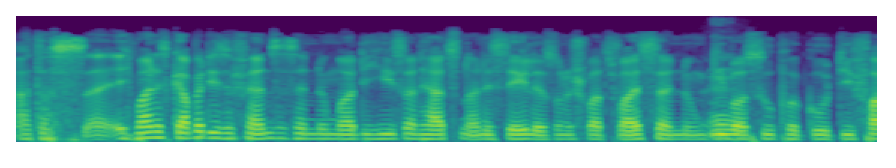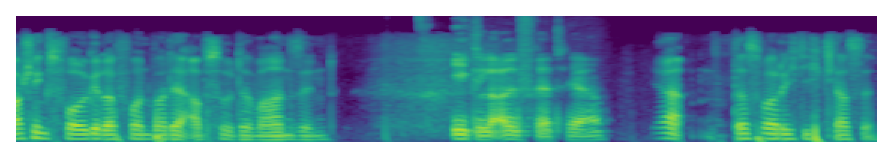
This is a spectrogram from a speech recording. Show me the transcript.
Ah, das, äh, ich meine, es gab ja diese Fernsehsendung mal, die hieß Ein Herz und eine Seele, so eine Schwarz-Weiß-Sendung, die mhm. war super gut. Die Faschingsfolge davon war der absolute Wahnsinn. Ekel Alfred, ja. Ja, das war richtig klasse.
